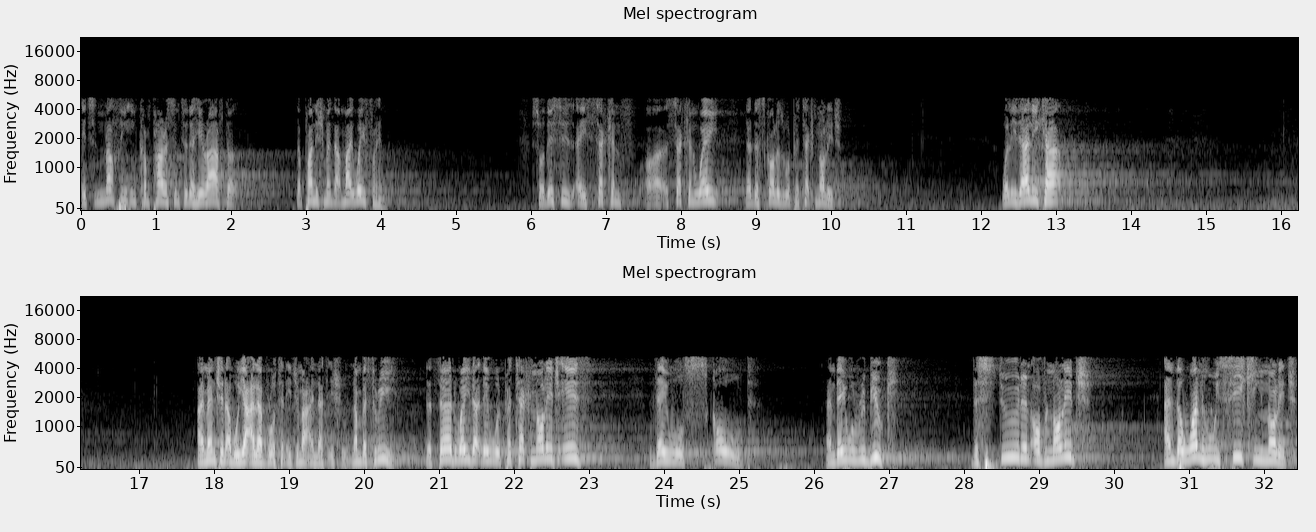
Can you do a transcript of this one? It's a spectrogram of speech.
it's nothing in comparison to the hereafter, the punishment that might wait for him. So this is a second, uh, second way that the scholars will protect knowledge. ولذلك I mentioned Abu Ya'la brought an ijma' in that issue. Number three, the third way that they would protect knowledge is they will scold and they will rebuke the student of knowledge and the one who is seeking knowledge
